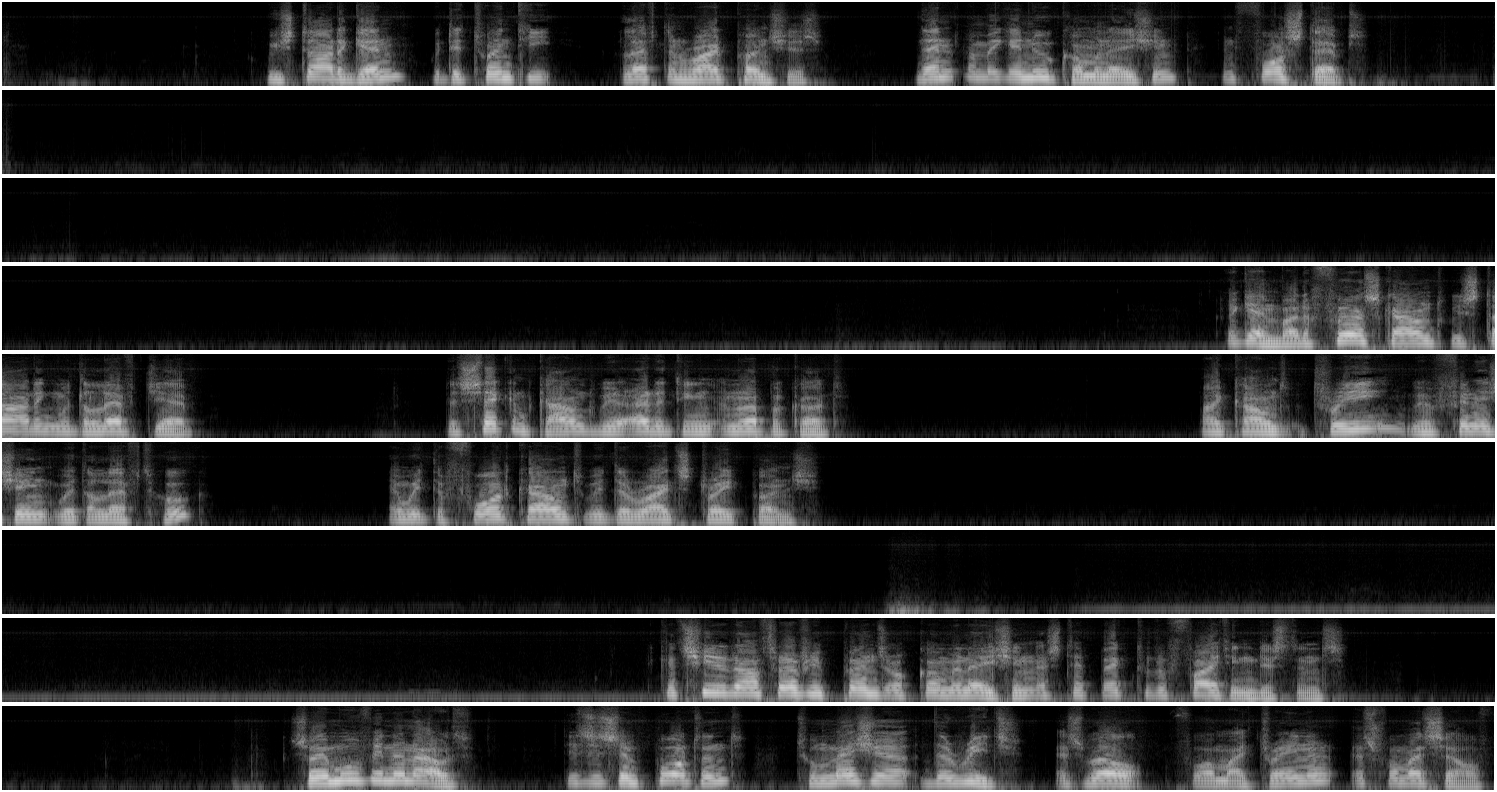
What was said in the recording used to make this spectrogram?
We start again with the 20 left and right punches. Then I make a new combination in 4 steps. Again, by the first count we're starting with the left jab. The second count we're editing an uppercut. By count 3 we're finishing with the left hook. And with the fourth count with the right straight punch. Can see that after every punch or combination I step back to the fighting distance. So I move in and out. This is important to measure the reach, as well for my trainer as for myself.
